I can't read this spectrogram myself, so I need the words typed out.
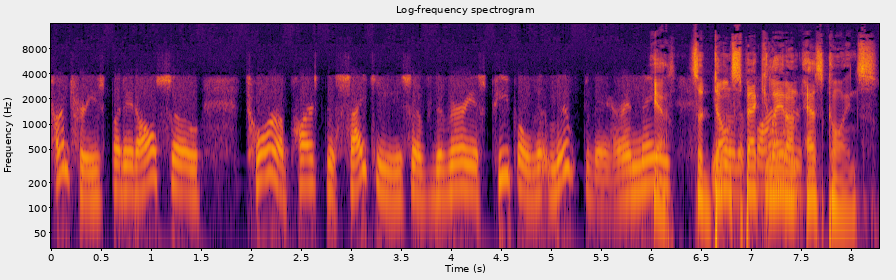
countries, but it also tore apart the psyches of the various people that lived there. And they, yeah. So don't know, speculate farmers, on S coins.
